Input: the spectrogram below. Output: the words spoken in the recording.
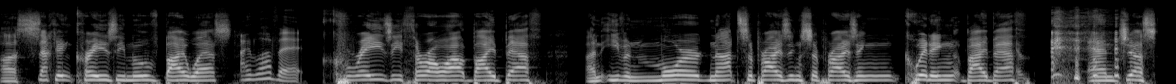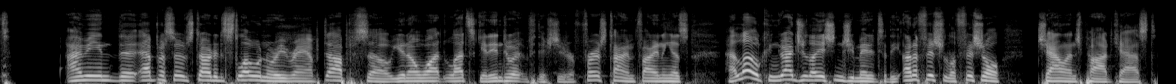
a second crazy move by Wes, I love it. crazy throw out by Beth, an even more not surprising, surprising quitting by Beth, and just, I mean, the episode started slow and we ramped up. So, you know what? Let's get into it. If this is your first time finding us, hello, congratulations. You made it to the unofficial, official challenge podcast.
